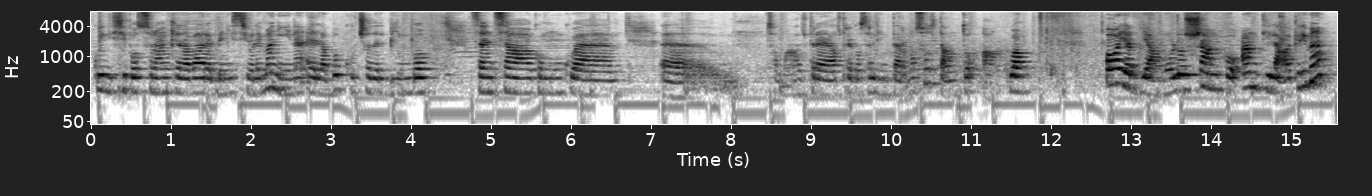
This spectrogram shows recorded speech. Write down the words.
quindi si possono anche lavare benissimo le manine e la boccuccia del bimbo senza comunque eh, insomma altre, altre cose all'interno soltanto acqua. Poi abbiamo lo shampoo antilacrime.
